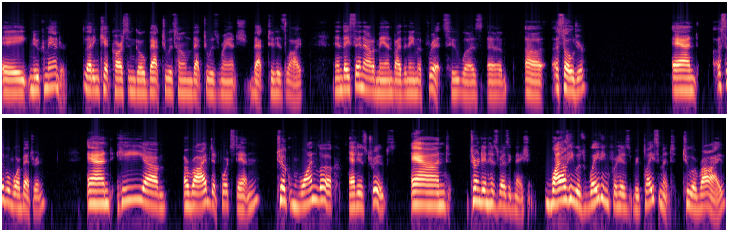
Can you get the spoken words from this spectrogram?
a new commander, letting Kit Carson go back to his home, back to his ranch, back to his life. And they sent out a man by the name of Fritz, who was a, a, a soldier and a Civil War veteran. And he um, arrived at Fort Stanton, took one look at his troops, and turned in his resignation. While he was waiting for his replacement to arrive,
